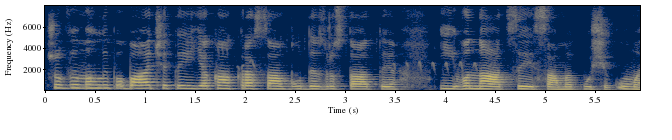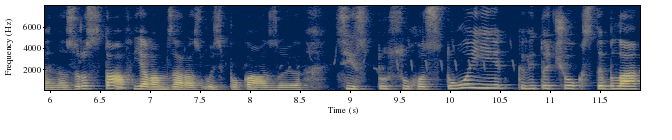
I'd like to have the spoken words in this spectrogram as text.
щоб ви могли побачити, яка краса буде зростати. І вона, цей саме кущик у мене зростав. Я вам зараз ось показую ці сухостої квіточок стебла,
